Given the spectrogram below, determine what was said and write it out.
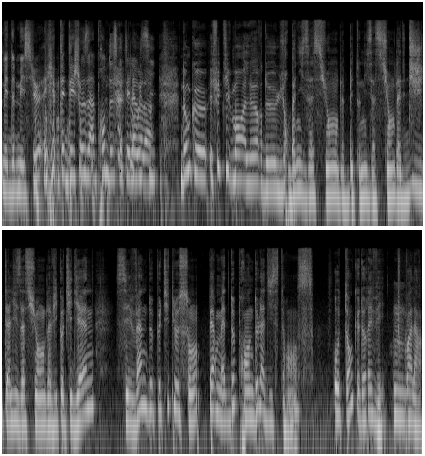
mesdames, messieurs, il y a peut-être des choses à apprendre de ce côté-là Voilà. aussi. Donc, euh, effectivement, à l'heure de l'urbanisation, de la bétonisation, de la digitalisation de la vie quotidienne, ces 22 petites leçons permettent de prendre de la distance autant que de rêver. Mm. Voilà.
